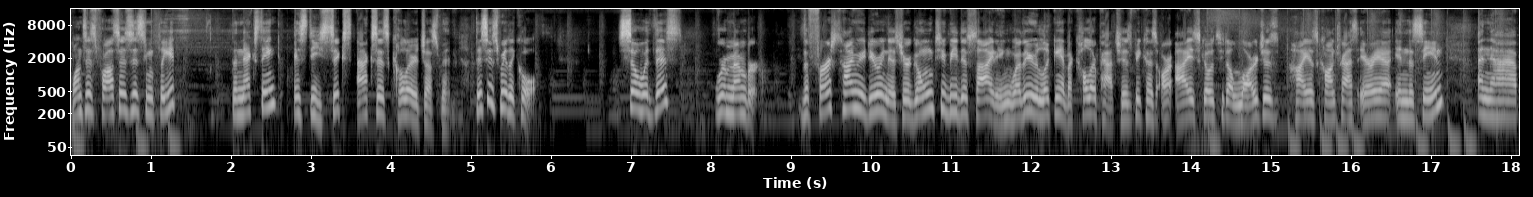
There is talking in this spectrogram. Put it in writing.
Once this process is complete, the next thing is the six axis color adjustment. This is really cool. So with this, remember, the first time you're doing this, you're going to be deciding whether you're looking at the color patches because our eyes go to the largest, highest contrast area in the scene, and that,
